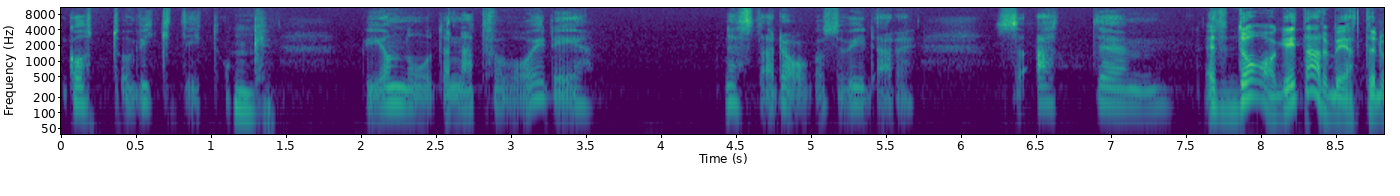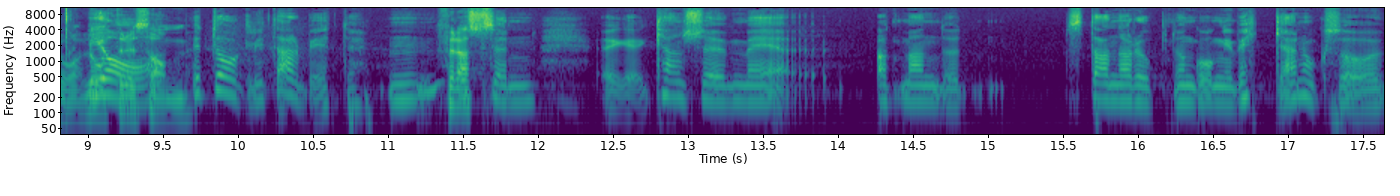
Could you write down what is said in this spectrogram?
gott och viktigt och mm. be om nåden att få vara i det nästa dag och så vidare. Så att, um, ett dagligt arbete då, låter ja, det som? ett dagligt arbete. Mm. För att... Och sen eh, kanske med att man stannar upp någon gång i veckan också.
